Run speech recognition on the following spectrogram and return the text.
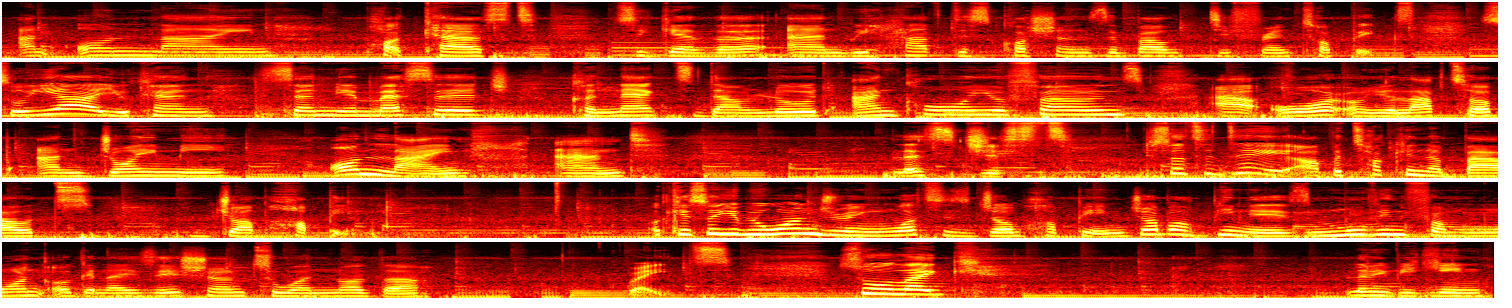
an online podcast together and we have discussions about different topics. So, yeah, you can send me a message, connect, download Anchor on your phones uh, or on your laptop and join me online and let's just. So, today I'll be talking about job hopping. Okay, so you'll be wondering what is job hopping? Job hopping is moving from one organization to another, right? So, like, let me begin.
